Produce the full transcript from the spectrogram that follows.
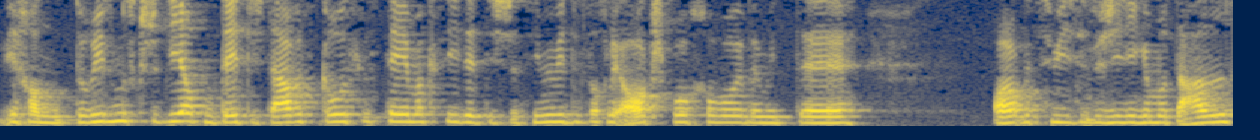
ich habe Tourismus studiert und dort ist es auch ein grosses Thema gewesen. Dort ist das immer wieder so ein bisschen angesprochen worden mit äh, Arbeitsweisen, verschiedenen Modellen.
